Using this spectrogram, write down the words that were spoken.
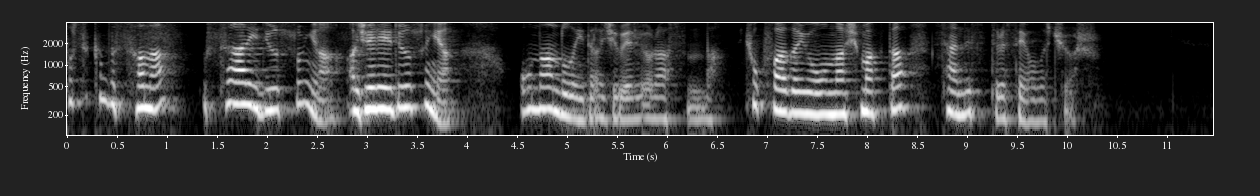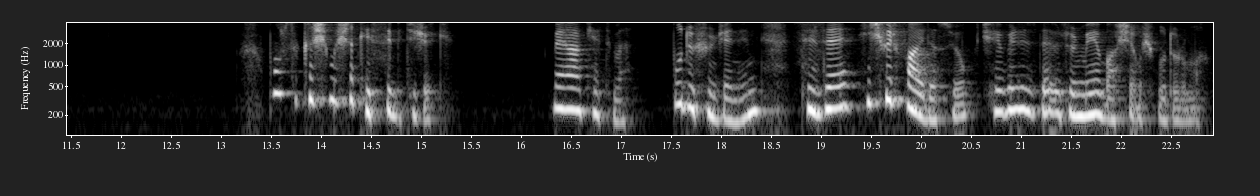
bu sıkıntı sana ısrar ediyorsun ya, acele ediyorsun ya. Ondan dolayı da acı veriyor aslında. Çok fazla yoğunlaşmak da sende strese yol açıyor. Bu sıkışmışlık hissi bitecek. Merak etme. Bu düşüncenin size hiçbir faydası yok. Çevrenizde üzülmeye başlamış bu duruma.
